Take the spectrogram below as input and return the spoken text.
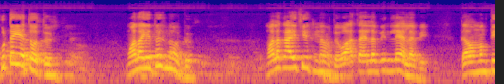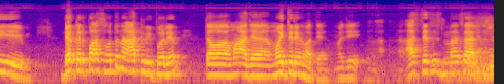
कुठं येत होतं? मला येतच नव्हतं. मला काहीच येत नव्हतं. वाचायला बी लिहायला बी. तेव्हा मग ती डकल पास होतं ना आठवी पर्यंत तेव्हा माझ्या मैत्रीण होत्या. म्हणजे असतेच न चालेल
